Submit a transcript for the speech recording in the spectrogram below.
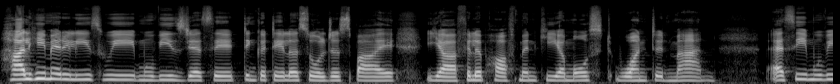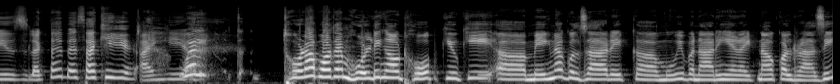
हाल ही में रिलीज़ हुई मूवीज़ जैसे टिंकर टेलर सोल्जर स्पाई या फिलिप हॉफमैन की अ मोस्ट वांटेड मैन ऐसी मूवीज़ लगता है वैसा की आएँगी वेल थोड़ा बहुत I am holding out hope क्योंकि मेघना गुलजार एक मूवी बना रही है right now called Raazi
